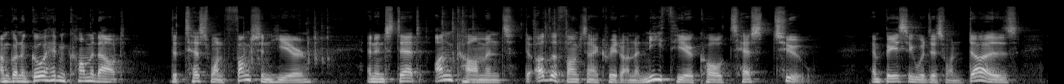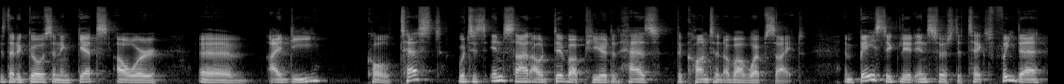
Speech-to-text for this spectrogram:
I'm to go ahead and comment out the test1 function here and instead uncomment the other function I created underneath here called test2. And basically what this one does is that it goes in and gets our uh, ID called test, which is inside our div up here that has the content of our website. And basically it inserts the text Frida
